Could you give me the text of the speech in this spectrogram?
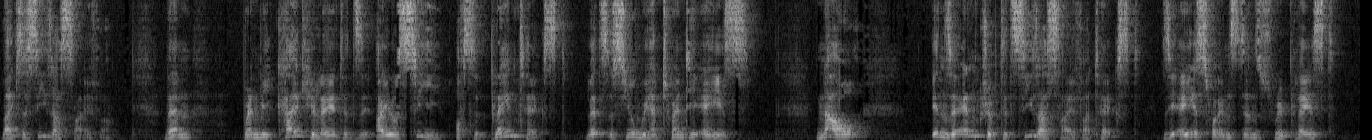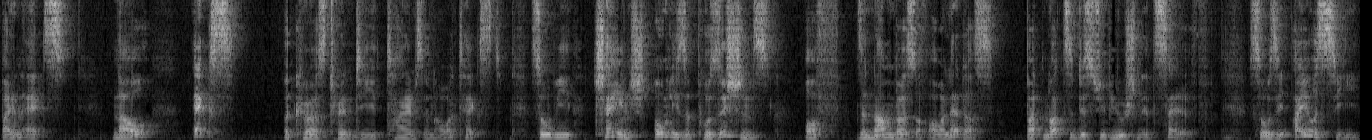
like the Caesar cipher. Then when we calculated the IOC of the plain text, let's assume we had 20 A's. Now, in the encrypted Caesar cipher text, the A is for instance replaced by an X. Now, X occurs 20 times in our text. So we change only the positions of the numbers of our letters, but not the distribution itself. So the IOC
